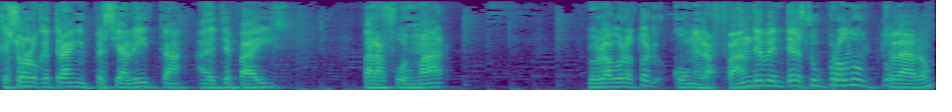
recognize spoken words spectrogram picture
que son los que traen especialistas a este país para formar los laboratorios con el afán de vender sus productos claro.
